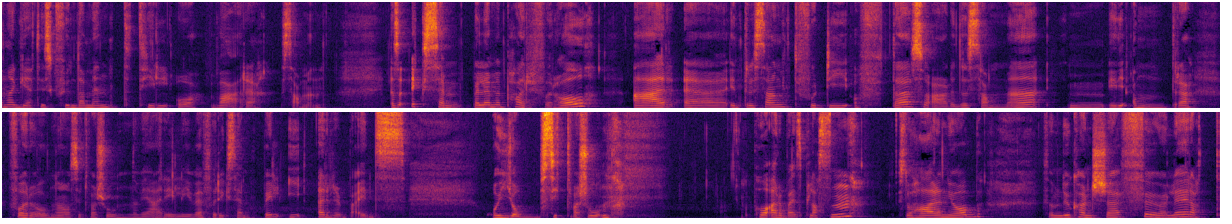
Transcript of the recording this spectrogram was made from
energetisk fundament til å være sammen. Altså, eksempelet med parforhold er eh, interessant fordi ofte så er det det samme mm, i de andre forholdene og situasjonene vi er i i livet. F.eks. i arbeids og jobbsituasjon. På arbeidsplassen, hvis du har en jobb som du kanskje føler at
